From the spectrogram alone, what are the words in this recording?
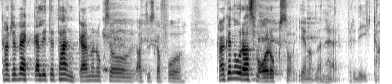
kanske väcka lite tankar, men också att du ska få kanske några svar också genom den här predikan.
